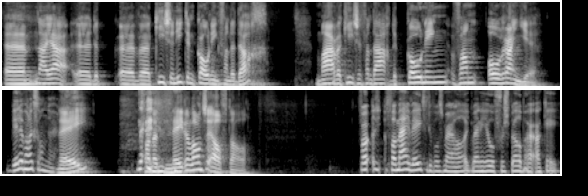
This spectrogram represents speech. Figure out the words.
Ehm, nou ja, eh, de, eh, we kiezen niet een koning van de dag. Maar we kiezen vandaag de koning van Oranje. Willem-Alexander. Nee, van het Nederlands elftal. Voor- Van mij weten jullie volgens mij al, ik ben heel voorspelbaar Ake.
